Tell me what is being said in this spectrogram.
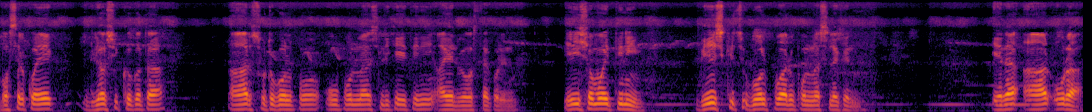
বছর কয়েক গৃহশিক্ষকতা আর ছোট গল্প উপন্যাস লিখে তিনি আয়ের ব্যবস্থা করেন। এই সময় তিনি বেশ কিছু গল্প আর উপন্যাস লেখেন। এরা আর ওরা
